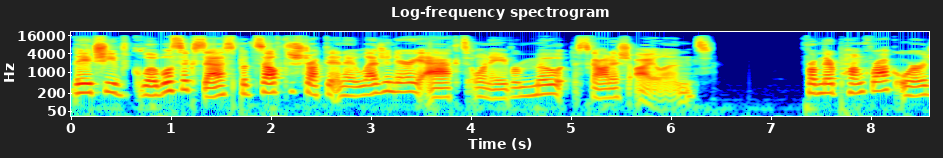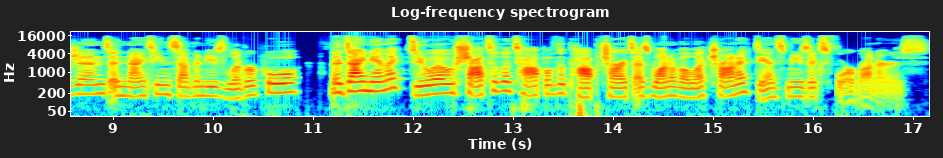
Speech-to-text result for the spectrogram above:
They achieved global success but self destructed in a legendary act on a remote Scottish island. From their punk rock origins in 1970s Liverpool the dynamic duo shot to the top of the pop charts as one of electronic dance music's forerunners.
